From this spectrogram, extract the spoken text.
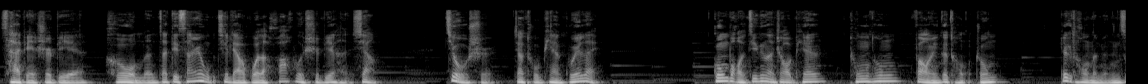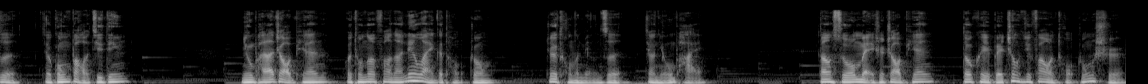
菜品识别和我们在第三十五期聊过的花卉识别很像。就是将图片归类，宫保鸡丁的照片通通放入一个桶中，这个桶的名字叫宫保鸡丁。牛排的照片会通通放在另外一个桶中，这个桶的名字叫牛排。当所有美食照片都可以被正确放入桶中时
